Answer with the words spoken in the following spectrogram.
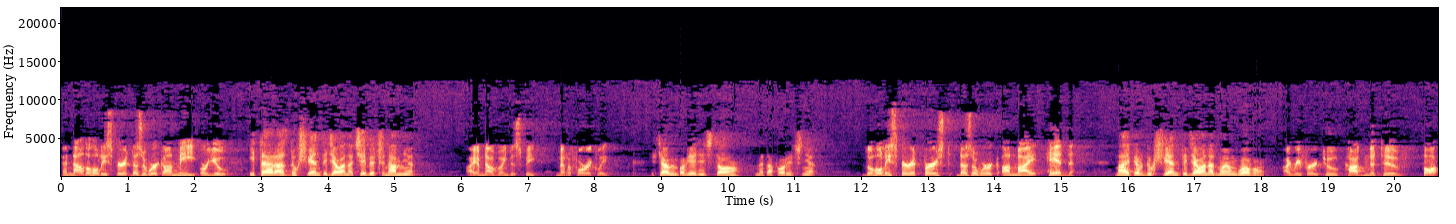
And now the Holy Spirit does a work on me or you. I teraz Duch Święty działa na ciebie czy na mnie. I am now going to speak metaphorically. Chciałbym powiedzieć to metaforycznie. The Holy Spirit first does a work on my head. Najpierw Duch Święty działa nad moją głową. I refer to cognitive thought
